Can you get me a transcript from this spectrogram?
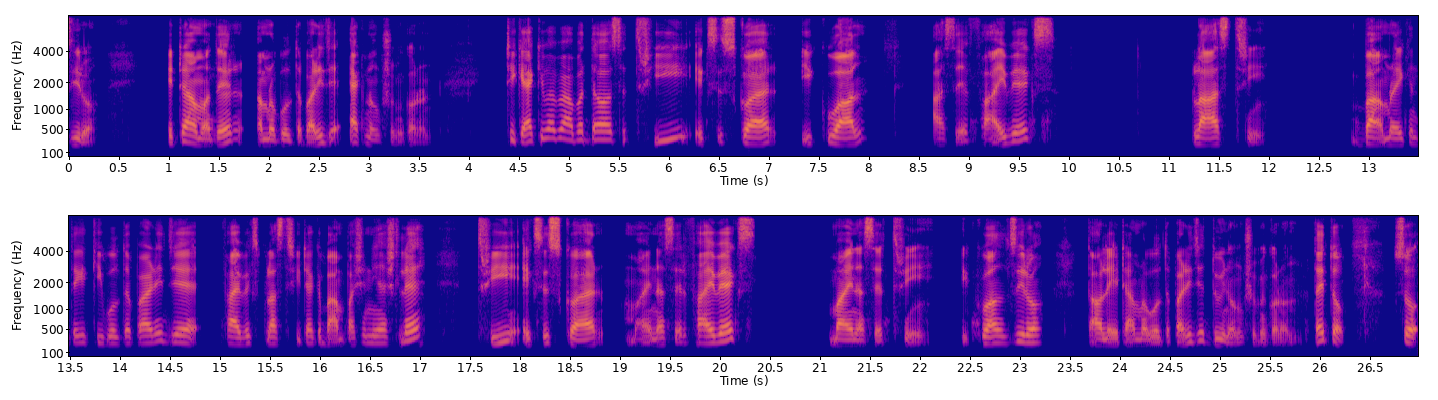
জিরো এটা আমাদের, আমরা বলতে পারি যে এক নং সমীকরণ। ঠিক একইভাবে আবার দেওয়া আছে থ্রি এক্স স্কোয়ার ইকুয়াল আছে ফাইভ এক্স প্লাস থ্রি বা আমরা এখান থেকে কি বলতে পারি যে ফাইভ এক্স প্লাস থ্রিটাকে বাম পাশে নিয়ে আসলে থ্রি এক্স স্কোয়ার মাইনাসের ফাইভ এক্স মাইনাসের থ্রি ইকুয়াল জিরো তাহলে এটা আমরা বলতে পারি যে দুই নং সমীকরণ, তাই তো? সো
